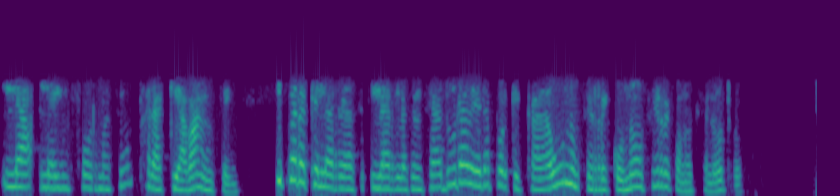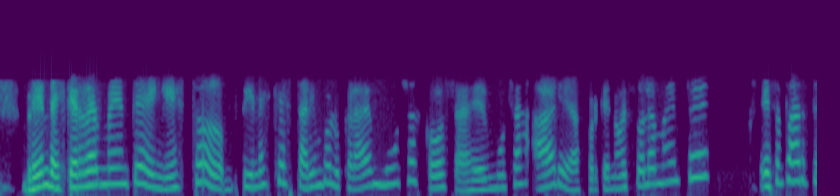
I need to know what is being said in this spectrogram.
la, la información para que avancen y para que la, la relación sea duradera porque cada uno se reconoce y reconoce al otro. Brenda, es que realmente en esto tienes que estar involucrada en muchas cosas, en muchas áreas, porque no es solamente esa parte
